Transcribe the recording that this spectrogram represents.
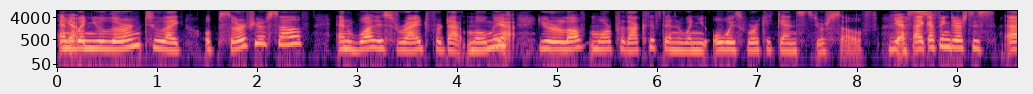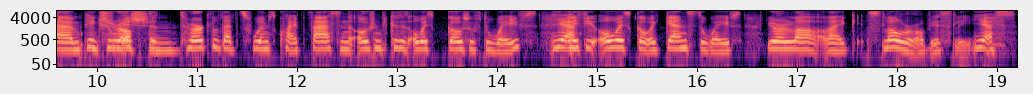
And Yeah. when you learn to like observe yourself and what is right for that moment, Yeah. you're a lot more productive than when you always work against yourself. Yes. Like I think there's this um, picture of the turtle that swims quite fast in the ocean because it always goes with the waves. Yeah. And if you always go against the waves, you're a lot like slower, obviously. yes.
